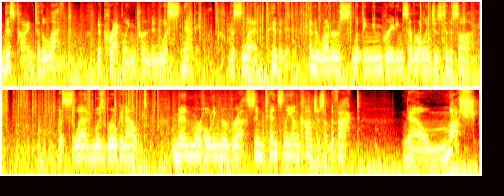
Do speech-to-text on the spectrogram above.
this time to the left. The crackling turned into a snapping. The sled pivoted, and the runners slipping and grating several inches to the side. The sled was broken out. Men were holding their breaths, intensely unconscious of the fact. Now, mush!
